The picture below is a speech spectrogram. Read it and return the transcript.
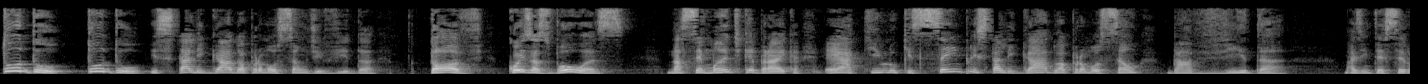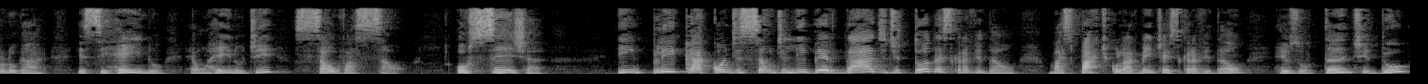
Tudo, tudo está ligado à promoção de vida. Tov, coisas boas, na semântica hebraica, é aquilo que sempre está ligado à promoção da vida. Mas em terceiro lugar, esse reino é um reino de salvação. Ou seja, implica a condição de liberdade de toda a escravidão, mas particularmente a escravidão resultante do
